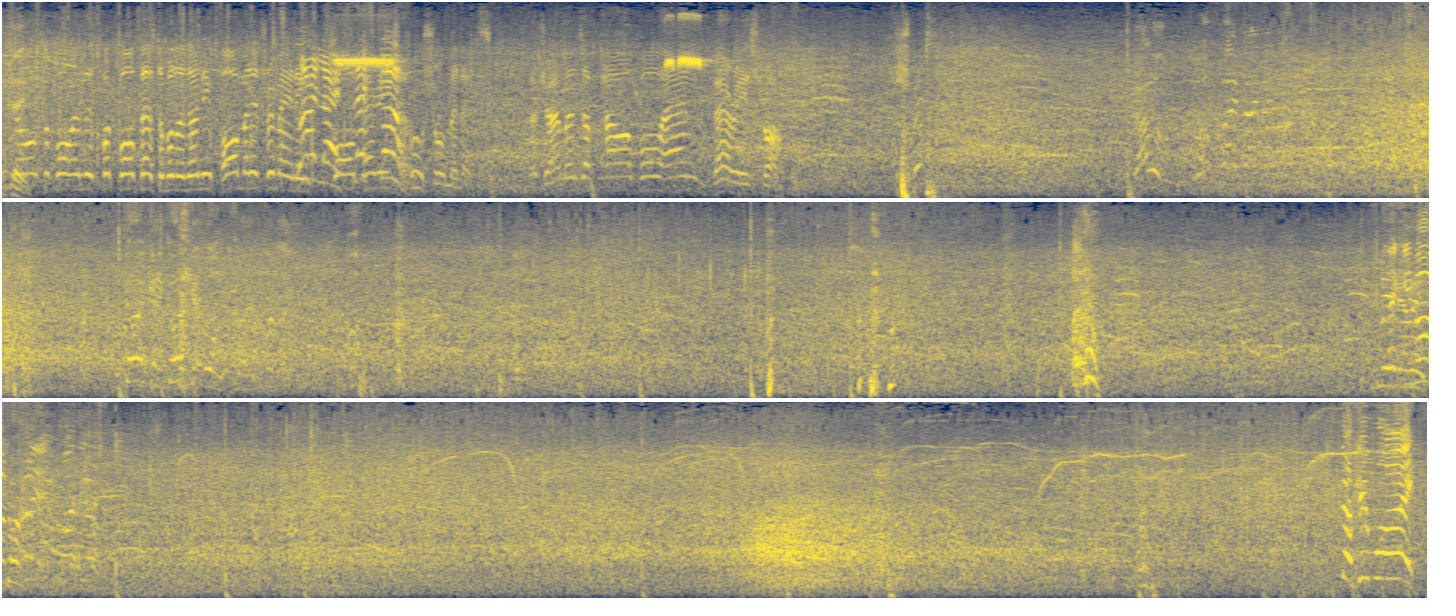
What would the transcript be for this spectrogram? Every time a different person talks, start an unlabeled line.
penalty.
Goals to four in this football festival and only four minutes remaining.
Right, lads,
four
let's
very
go.
crucial minutes. The Germans are powerful and very strong. Schmidt.
Go again, go again.
Take him on.
Knock it wide.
